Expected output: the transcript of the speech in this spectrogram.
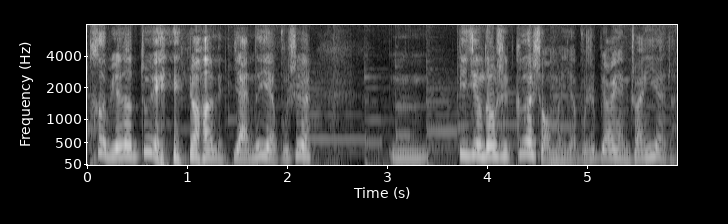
特别的对，是吧？演的也不是，嗯，毕竟都是歌手嘛，也不是表演专业的。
